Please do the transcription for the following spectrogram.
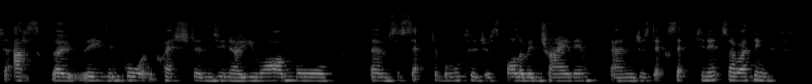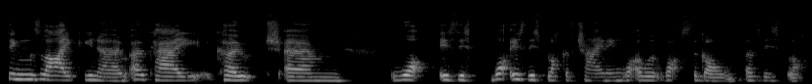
to ask those, these important questions. You know you are more um, susceptible to just following training and just accepting it. So i think things like you know okay coach um, what is this what is this block of training what are, what's the goal of this block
